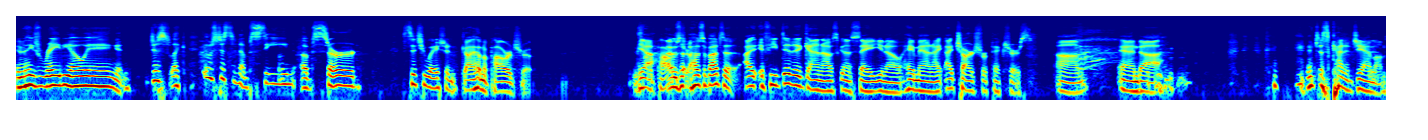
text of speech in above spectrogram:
and he's radioing, and just like it was just an obscene, absurd situation. Guy on a power trip. He's yeah, power I was trip. I was about to. I if he did it again, I was going to say, you know, hey man, I, I charge for pictures, um, and uh, and just kind of jam him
